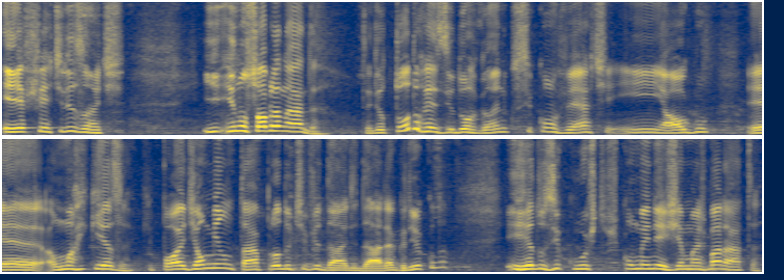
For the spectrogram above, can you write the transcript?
e fertilizante. E, e não sobra nada, entendeu? Todo resíduo orgânico se converte em algo, é, uma riqueza, que pode aumentar a produtividade da área agrícola e reduzir custos com uma energia mais barata.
